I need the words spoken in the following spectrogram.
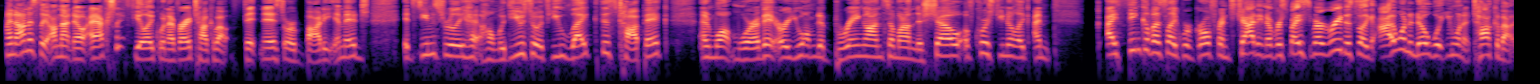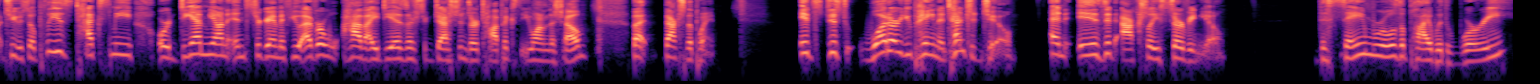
And honestly, on that note, I actually feel like whenever I talk about fitness or body image, it seems to really hit home with you. So if you like this topic and want more of it, or you want me to bring on someone on the show, of course, you know, like I'm I think of us like we're girlfriends chatting over spicy margaritas. So like, I want to know what you want to talk about too. So please text me or DM me on Instagram if you ever have ideas or suggestions or topics that you want on the show. But back to the point. It's just what are you paying attention to? And is it actually serving you? The same rules apply with worry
